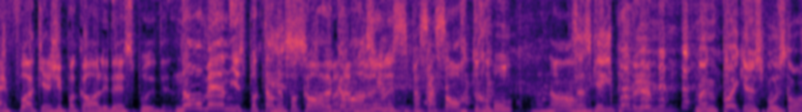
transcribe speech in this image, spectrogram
hey, fuck, j'ai pas collé de. Non, man, c'est pas que t'en as pas co- Bonne commandé, là. C'est parce que ça sort trop. Ah non. Ça se guérit pas, le rhume. Même pas avec un suppositoire.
